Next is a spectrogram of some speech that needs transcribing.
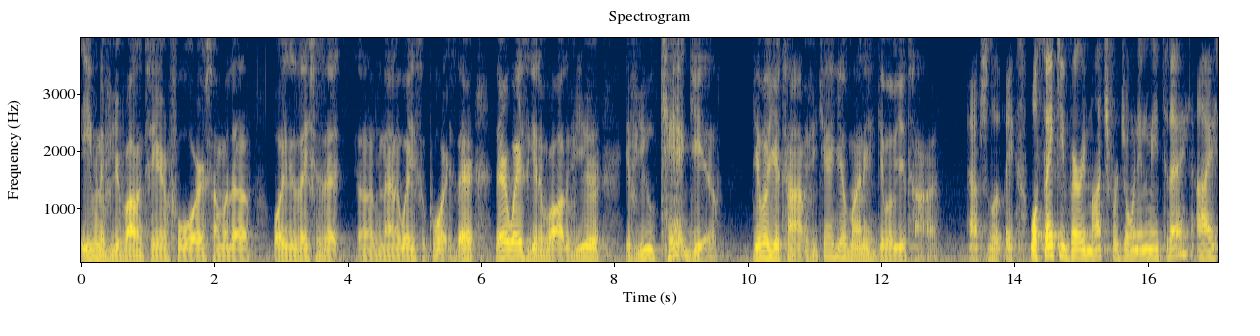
even if you're volunteering for some of the organizations that uh, United Way supports, there there are ways to get involved. If you if you can't give, give of your time. If you can't give money, give of your time. Absolutely. Well, thank you very much for joining me today. I,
